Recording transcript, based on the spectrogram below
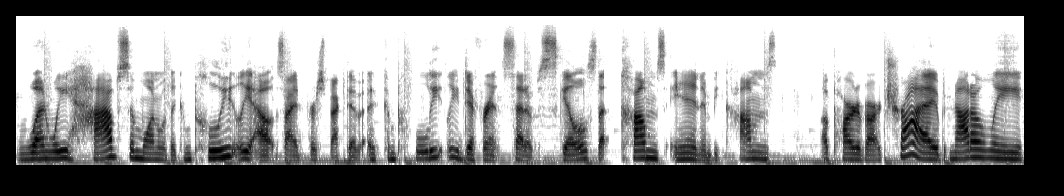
when we have someone with a completely outside perspective, a completely different set of skills that comes in and becomes a part of our tribe, not only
